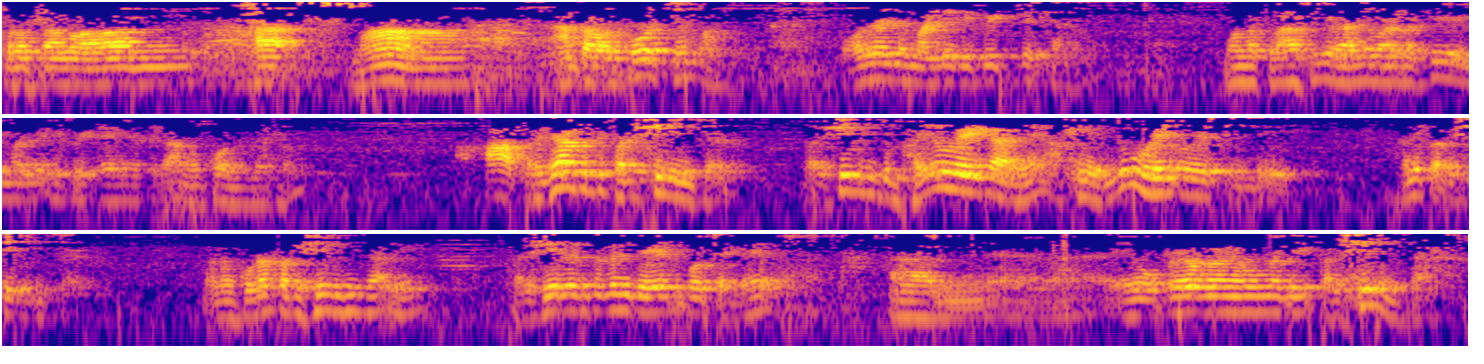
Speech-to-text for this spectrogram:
కృతవాన్ స్మా. అంతవరకు వచ్చాం ఓన్లండి మళ్ళీ రిపీట్ చేశాను. మొన్న క్లాసుకి రాని వాళ్ళకి మళ్ళీ రిపీట్ అయినట్టుగా అనుకోండి నేను ఆ ప్రజాపతి పరిశీలించాడు. పరిశీలించి భయం వేయగానే అసలు ఎందుకు భయం వేసింది అని పరిశీలించాడు. మనం కూడా పరిశీలించాలి. పరిశీలించడం చేయకపోతే ఏ ఉపయోగం ఉన్నది పరిశీలించాలి.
